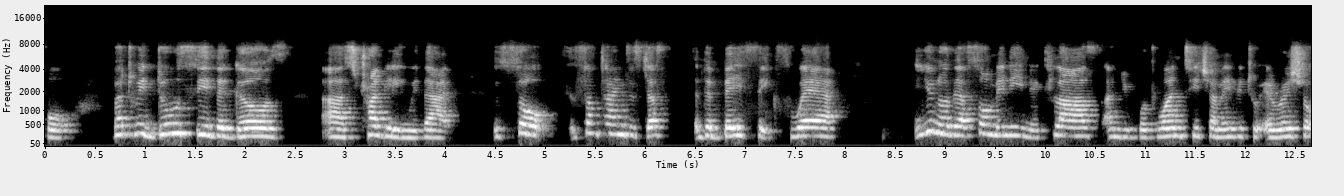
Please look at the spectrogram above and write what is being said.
for. But we do see the girls uh, struggling with that. So sometimes it's just the basics where, you know, there are so many in a class and you've got one teacher maybe to a ratio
